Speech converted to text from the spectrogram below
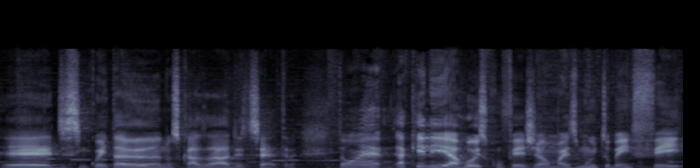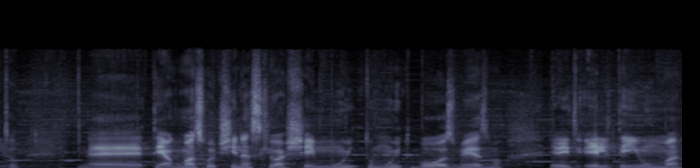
é, de 50 anos, casado, etc. Então é aquele arroz com feijão, mas muito bem feito. É, tem algumas rotinas que eu achei muito, muito boas mesmo. Ele, ele tem uma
